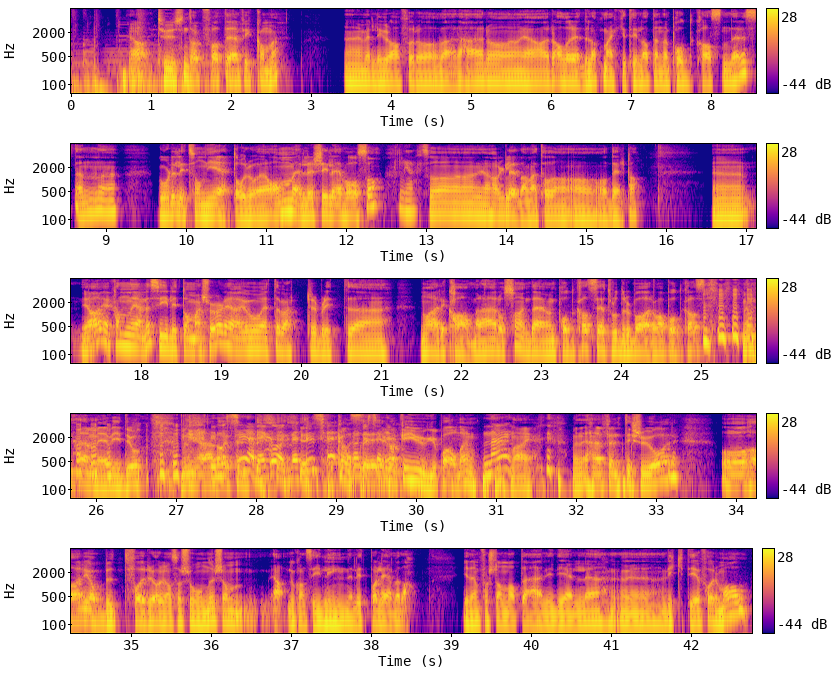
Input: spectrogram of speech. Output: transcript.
Ja, tusen takk for at jeg fikk komme. Jeg er veldig glad for å være her, og jeg har allerede lagt merke til at denne podkasten deres, den eh, går det litt sånn gjetord om ellers i Leve også. Ja. Så jeg har gleda meg til å, å, å delta. Uh, ja, jeg kan gjerne si litt om meg sjøl. Jeg er jo etter hvert blitt uh, Nå er det kamera her også. Det er jo en podkast. Jeg trodde det bare var podkast, men det er med video. Men jeg er Vi må se deg òg, vet du. Se kan hvordan du se, jeg kan ikke ljuge på alderen. Nei. Men jeg er 57 år og har jobbet for organisasjoner som ja, du kan si ligner litt på Leve. da. I den forstand at det er ideelle, øh, viktige formål.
